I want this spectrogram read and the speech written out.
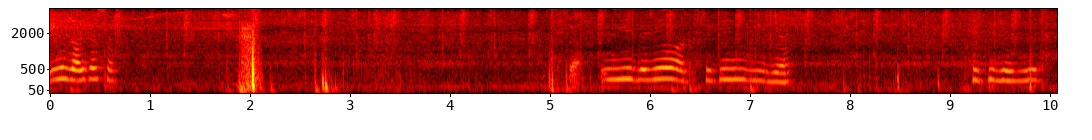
İyiyiz arkadaşlar. Ya iyiyiz dediğime bak 8. ya. 8. 8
